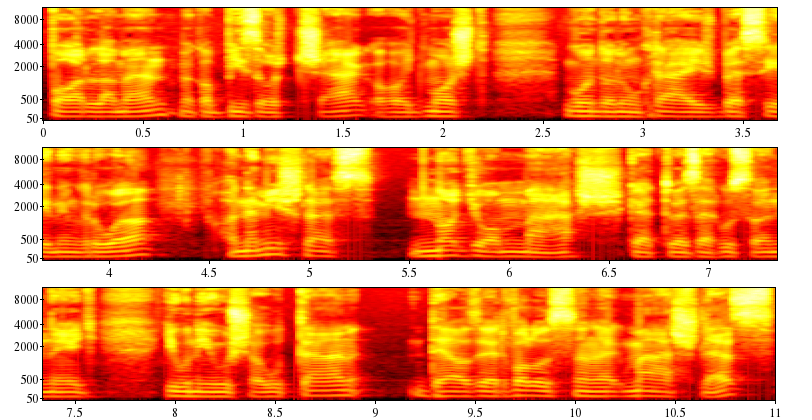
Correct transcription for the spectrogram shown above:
Parlament, meg a bizottság, ahogy most gondolunk rá és beszélünk róla, ha nem is lesz nagyon más 2024 júniusa után, de azért valószínűleg más lesz,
